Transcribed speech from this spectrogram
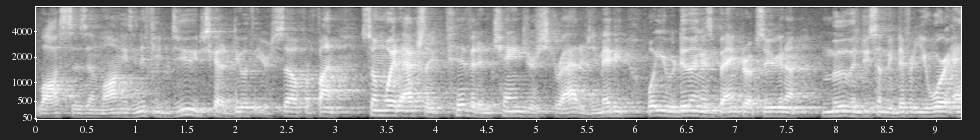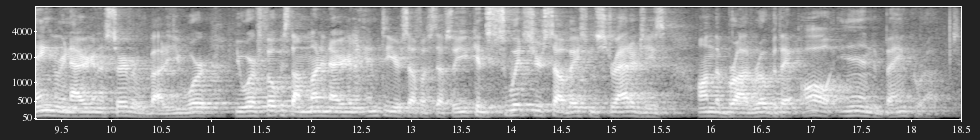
losses and longings. And if you do, you just got to deal with it yourself or find some way to actually pivot and change your strategy. Maybe what you were doing is bankrupt, so you're going to move and do something different. You were angry, now you're going to serve everybody. You were, you were focused on money, now you're going to empty yourself of stuff. So you can switch your salvation strategies on the broad road, but they all end bankrupt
